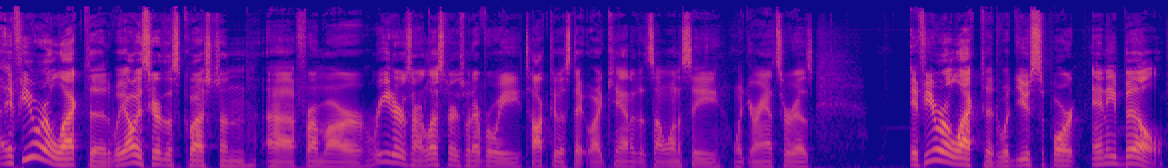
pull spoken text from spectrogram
If you were elected, we always hear this question uh, from our readers our listeners whenever we talk to a statewide candidate. So I want to see what your answer is. If you were elected, would you support any bill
